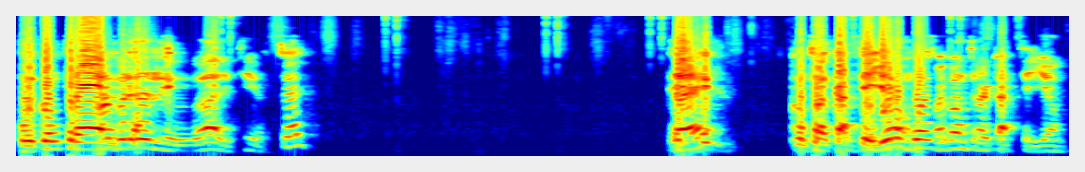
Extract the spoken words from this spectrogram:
Fue contra. No me acuerdo del rival, tío. ¿Sí? ¿Trae? Contra el Castellón, pues. Fue contra el Castellón.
